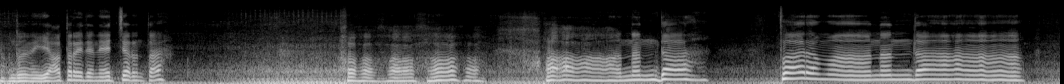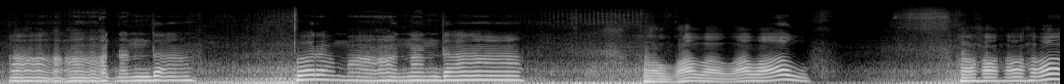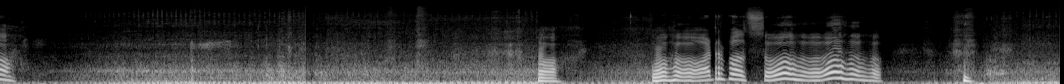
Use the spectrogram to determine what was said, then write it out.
ಒಂದು ಯಾವ ಥರ ಇದೆ ನೇಚರ್ ಅಂತ. ಹ. ಆನಂದ, ಪರಮಾನಂದ, ಆನಂದ. ಪರಮಾನಂದ. ವಾ ವಾ ವಾ ವಾವ್ ಹಾ ಹಾ ಹಾ ಹಾ. ಓಹೋ ವಾಟರ್ ಫಾಲ್ಸ್. ಓಹೋ ಓಹೋ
